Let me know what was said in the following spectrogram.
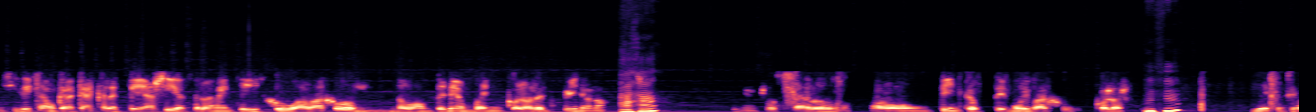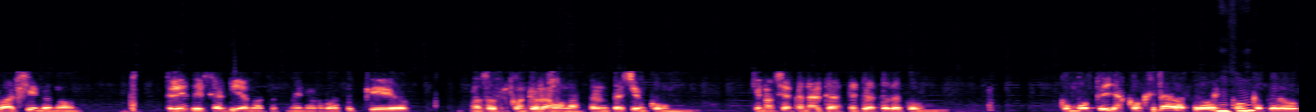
Y si dejamos que la cáscara esté arriba solamente y el jugo abajo, no vamos a tener un buen color del vino, ¿no? Ajá. un rosado o un tinto de muy bajo color. Ujú. Y eso se va haciendo, ¿no? Tres veces al día más o menos los bazuqueos. Nosotros controlamos la fermentación con que no sea tan alta la temperatura con con botellas congeladas, pero es Ujú. poca, pero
